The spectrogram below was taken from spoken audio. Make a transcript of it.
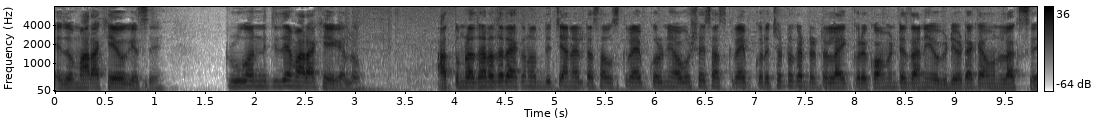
এই যে মারা খেয়েও গেছে। ট্রু গন নীতিতে মারা খেয়ে গেল। আর তোমরা যারা যারা এখন অবধি চ্যানেলটা সাবস্ক্রাইব করনি, অবশ্যই সাবস্ক্রাইব করে ছোটখাটো একটা লাইক করে কমেন্টে জানিও ভিডিওটা কেমন লাগছে।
